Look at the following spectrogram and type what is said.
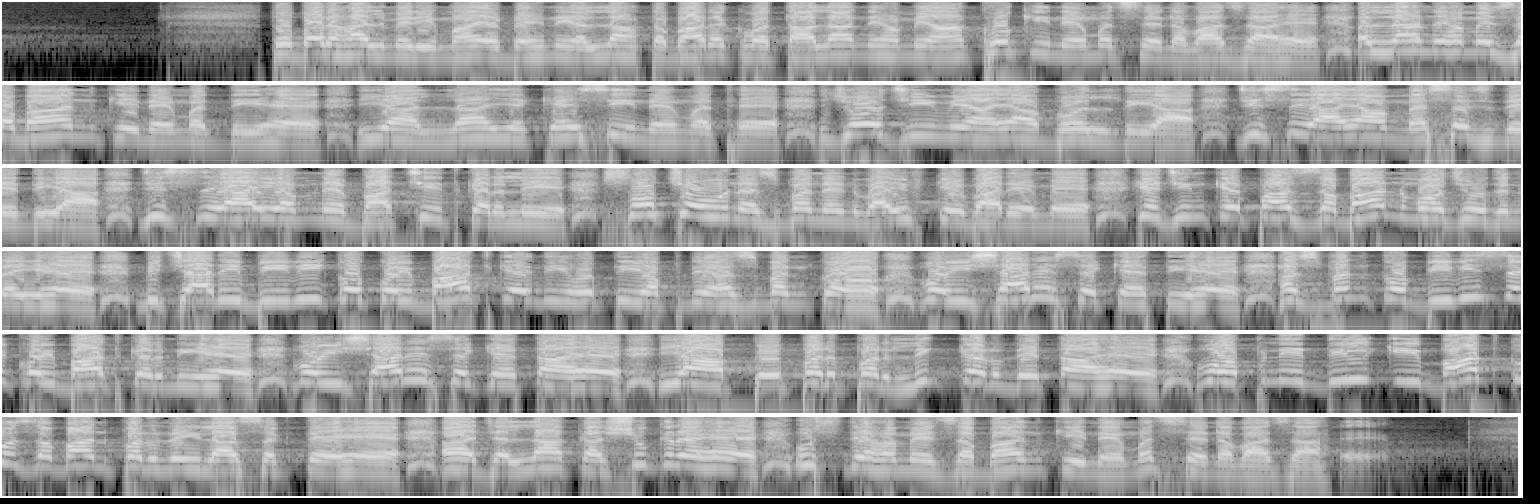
تو برحال میری مائیں بہنیں، اللہ تبارک و تعالیٰ نے ہمیں آنکھوں کی نعمت سے نوازا ہے۔ اللہ نے ہمیں زبان کی نعمت دی ہے۔ یا اللہ، یہ کیسی نعمت ہے؟ جو جی میں آیا بول دیا، جس سے آیا میسج دے دیا، جس سے آئی ہم نے بات چیت کر لی۔ سوچو ان ہسبینڈ اینڈ وائف کے بارے میں کہ جن کے پاس زبان موجود نہیں ہے، بیچاری بیوی کو کوئی بات کہنی ہوتی اپنے ہسبینڈ کو، وہ اشارے سے کہتی ہے، ہسبینڈ کو بیوی سے کوئی بات کر کرنی ہے، وہ اشارے سے کہتا ہے، یا پیپر پر لکھ کر دیتا ہے۔ وہ اپنے دل کی بات کو زبان پر نہیں لا سکتے ہیں۔ آج اللہ کا شکر ہے، اس نے ہمیں زبان کی نعمت سے نوازا ہے۔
